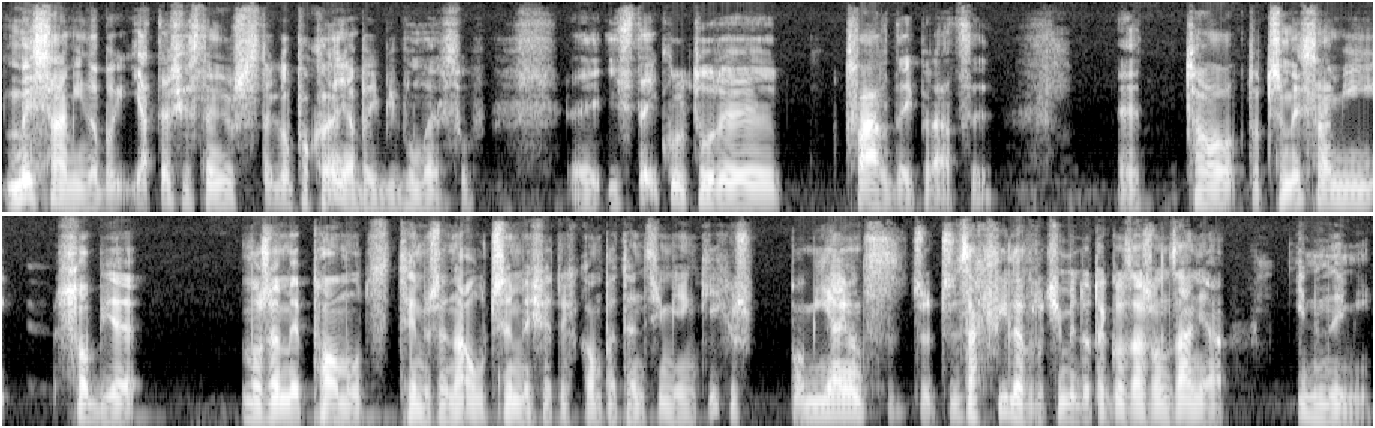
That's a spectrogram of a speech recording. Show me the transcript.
my sami, no bo ja też jestem już z tego pokolenia baby boomersów i z tej kultury twardej pracy, to, to czy my sami sobie możemy pomóc tym, że nauczymy się tych kompetencji miękkich, już pomijając, czy, czy za chwilę wrócimy do tego zarządzania innymi.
